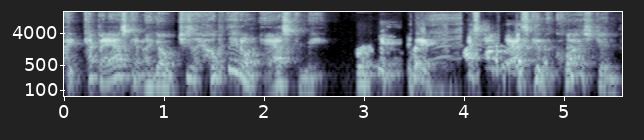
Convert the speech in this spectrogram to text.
I kept asking, I go, geez, I hope they don't ask me. I stopped asking the question.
